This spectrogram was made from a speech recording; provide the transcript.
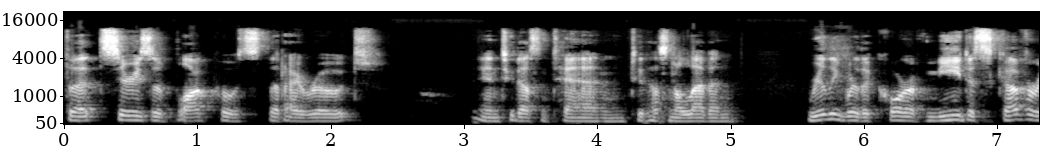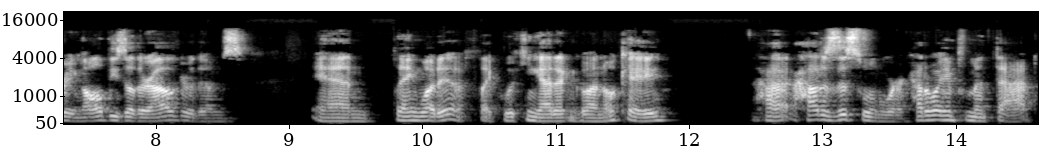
that series of blog posts that I wrote in 2010, 2011 really were the core of me discovering all these other algorithms and playing what if, like looking at it and going, okay, how, how does this one work? How do I implement that?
